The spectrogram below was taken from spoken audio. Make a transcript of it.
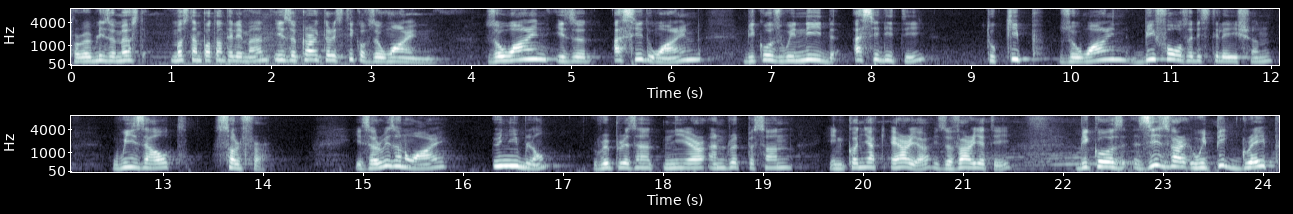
probably the most, most important element is the characteristic of the wine. The wine is an acid wine because we need acidity to keep the wine before the distillation without sulfur. It's the reason why Ugni Blanc represent near 100% in Cognac area is a variety because this we pick grape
